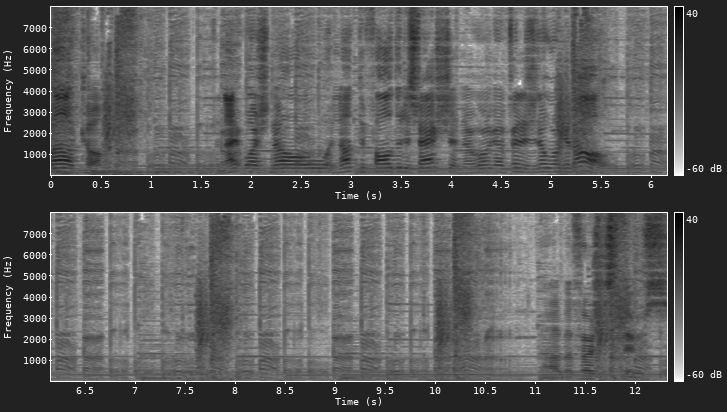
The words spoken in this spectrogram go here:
Welcome. The Night Watch know not to fall to distraction or we're gonna finish no work at all. Uh, but first the snooze.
